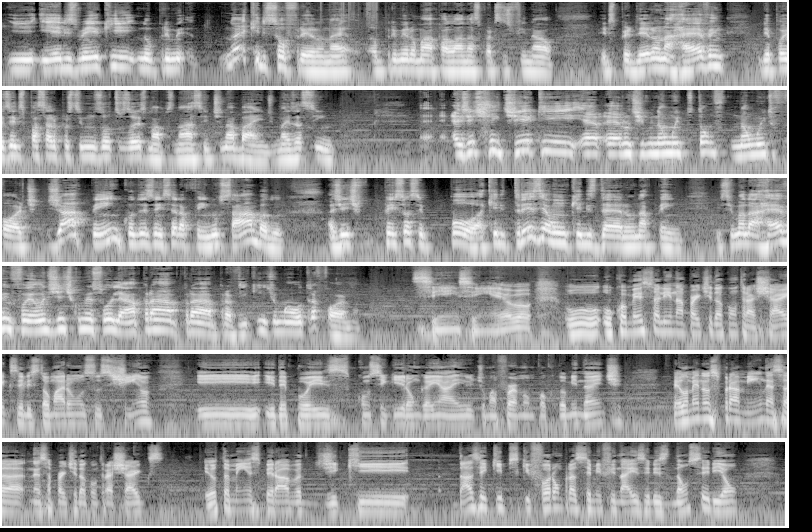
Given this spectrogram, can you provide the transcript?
e, e eles meio que no primeiro. Não é que eles sofreram, né? O primeiro mapa lá nas quartas de final. Eles perderam na Heaven, depois eles passaram por cima nos outros dois mapas, na City e na Bind. Mas assim, a gente sentia que era um time não muito, tão, não muito forte. Já a PEN, quando eles venceram a PEN no sábado, a gente pensou assim, pô, aquele 13 a 1 que eles deram na PEN em cima da Heaven foi onde a gente começou a olhar para Viking de uma outra forma. Sim, sim. Eu, o, o começo ali na partida contra a Sharks, eles tomaram um sustinho e, e depois conseguiram ganhar de uma forma um pouco dominante. Pelo menos para mim, nessa, nessa partida contra a Sharks, eu também esperava de que das equipes que foram para as semifinais eles não seriam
